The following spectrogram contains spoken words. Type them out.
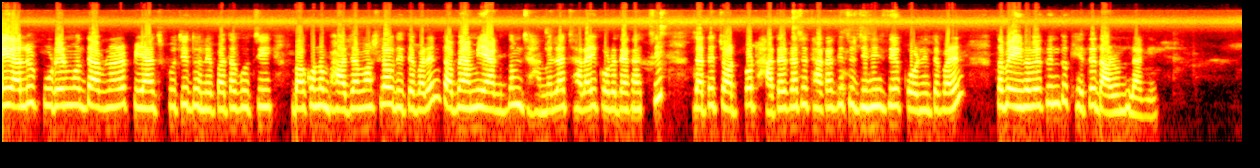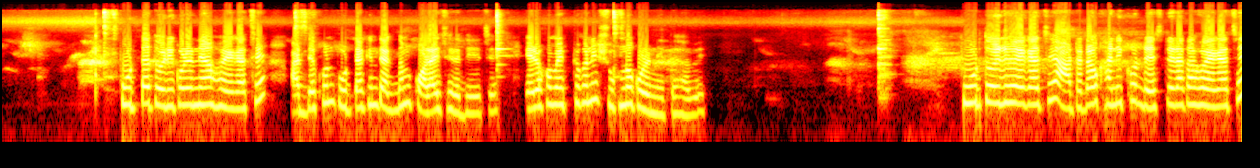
এই আলুর পুরের মধ্যে আপনারা পেঁয়াজ কুচি ধনেপাতা কুচি বা কোনো ভাজা মশলাও দিতে পারেন, তবে আমি একদম ঝামেলা ছাড়াই করে দেখাচ্ছি, যাতে চটপট হাতের কাছে থাকা কিছু জিনিস দিয়ে করে নিতে পারেন, তবে এইভাবে কিন্তু খেতে দারুণ লাগে। পুরটা তৈরি করে নেওয়া হয়ে গেছে। আর দেখুন, পুরটা কিন্তু একদম কড়াই ছেড়ে দিয়েছে। এরকম একটুখানি শুকনো করে নিতে হবে। পুর তৈরি হয়ে গেছে, আটাটাও খানিকক্ষণ রেস্টে রাখা হয়ে গেছে।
